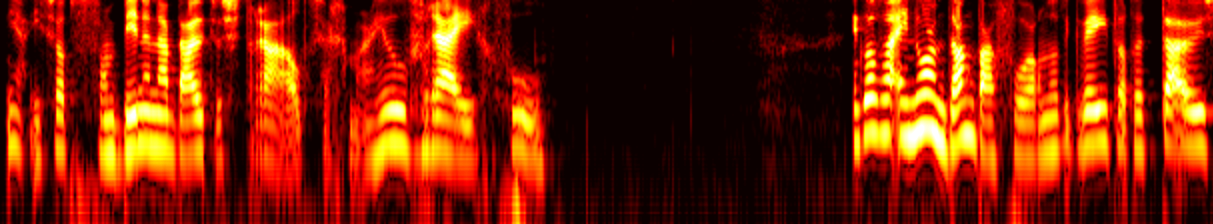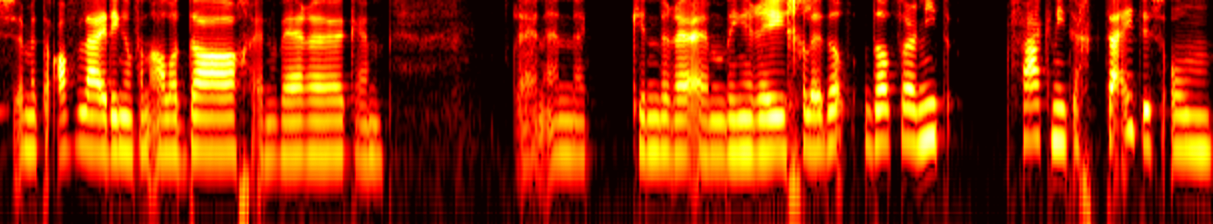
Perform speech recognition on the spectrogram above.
ja, iets wat van binnen naar buiten straalt, zeg maar. Heel vrij gevoel. Ik was daar enorm dankbaar voor, omdat ik weet dat het thuis en met de afleidingen van alle dag en werk en, en, en eh, kinderen en dingen regelen, dat, dat er niet, vaak niet echt tijd is om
